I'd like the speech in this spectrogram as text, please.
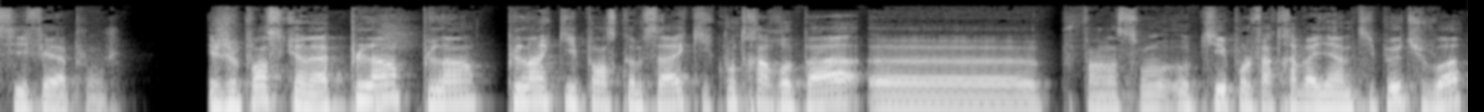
s'il fait la plonge. Et je pense qu'il y en a plein, plein, plein qui pensent comme ça, qui contre un repas, euh, enfin, sont ok pour le faire travailler un petit peu, tu vois.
